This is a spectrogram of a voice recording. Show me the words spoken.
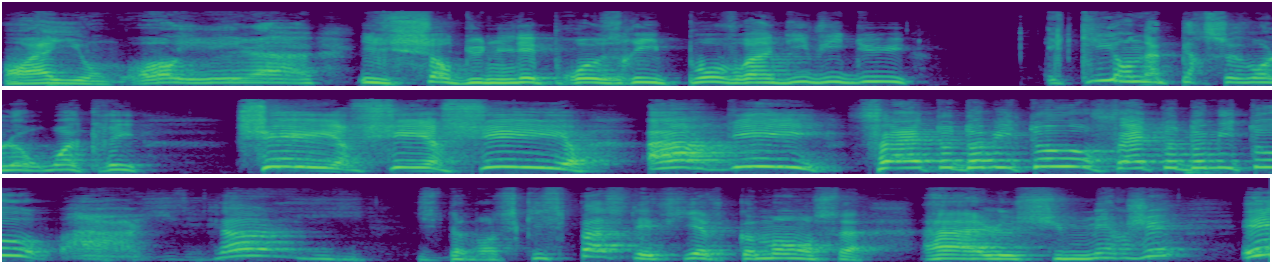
en haillons. Oh, il est là, il sort d'une léproserie, pauvre individu, et qui, en apercevant le roi, crie Sire, sire, sire, Hardy, faites demi-tour, faites demi-tour. Ah, il est là, il, se demande ce qui se passe, les fièvres commencent à le submerger, et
